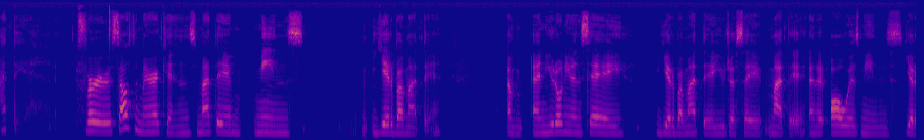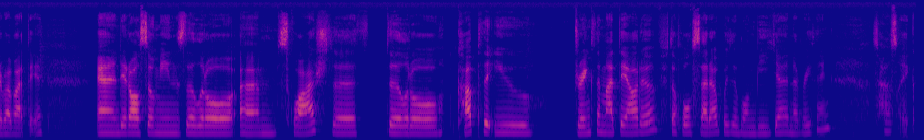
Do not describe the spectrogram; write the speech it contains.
Mate? For South Americans, mate means yerba mate. Um, and you don't even say yerba mate, you just say mate, and it always means yerba mate. And it also means the little um, squash, the, the little cup that you drink the mate out of, the whole setup with the bombilla and everything. So I was like,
